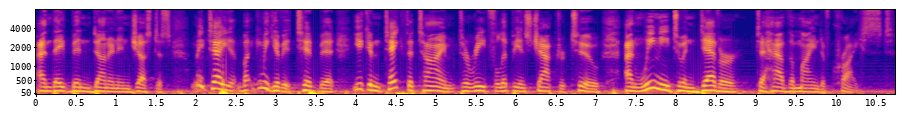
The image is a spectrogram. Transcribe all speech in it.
and they've been done an injustice. Let me tell you, but let me give you a tidbit. You can take the time to read Philippians chapter 2, and we need to endeavor to have the mind of Christ.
